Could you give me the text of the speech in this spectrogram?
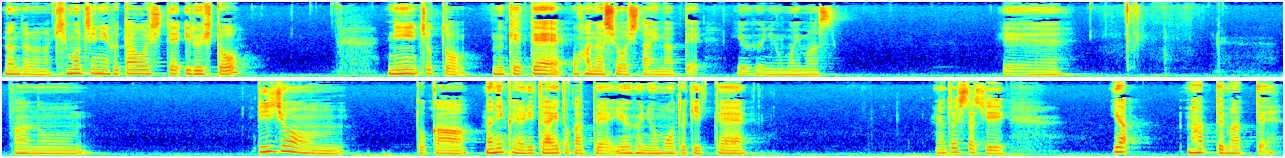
なんだろうな、気持ちに蓋をしている人にちょっと向けてお話をしたいなっていうふうに思います。えー、あの、ビジョンとか何かやりたいとかっていうふうに思う時って、私たち、いや、待って待って、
